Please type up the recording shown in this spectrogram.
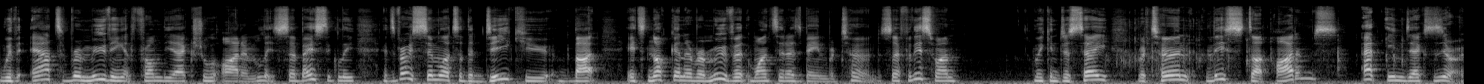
without removing it from the actual item list. So basically it's very similar to the dequeue, but it's not going to remove it once it has been returned. So for this one we can just say return this dot items at index 0,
